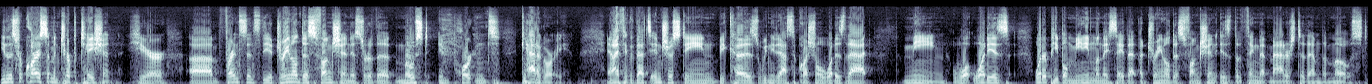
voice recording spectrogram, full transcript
you know, this requires some interpretation here. Um, for instance, the adrenal dysfunction is sort of the most important category. And I think that that's interesting because we need to ask the question well, what does that mean? What, what, is, what are people meaning when they say that adrenal dysfunction is the thing that matters to them the most?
